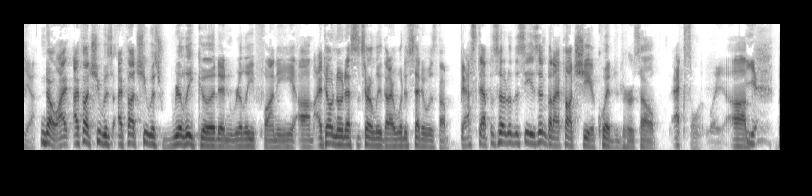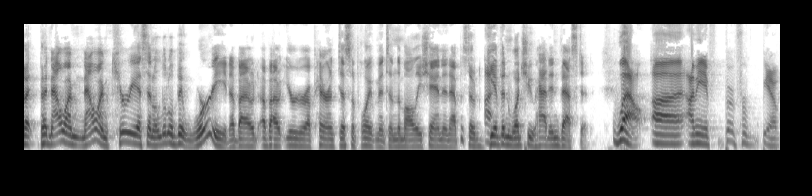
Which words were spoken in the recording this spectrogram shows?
Yeah. No, I, I thought she was. I thought she was really good and really funny. Um, I don't know necessarily that I would have said it was the best episode of the season, but I thought she acquitted herself excellently. Um, Yeah. But but now I'm now I'm curious and a little bit worried about about your apparent disappointment in the Molly Shannon episode, I- given what you had invested. Well, uh, I mean, if for, you know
